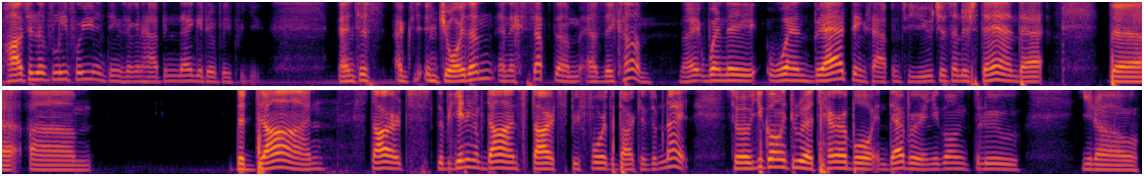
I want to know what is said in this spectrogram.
positively for you and things are going to happen negatively for you. And just enjoy them and accept them as they come right? When they when bad things happen to you just understand that the um the dawn starts the beginning of dawn starts before the darkness of night. So if you're going through a terrible endeavor and you're going through you know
